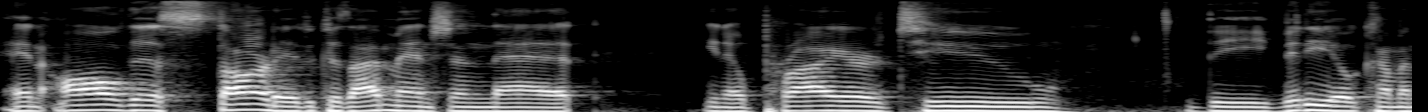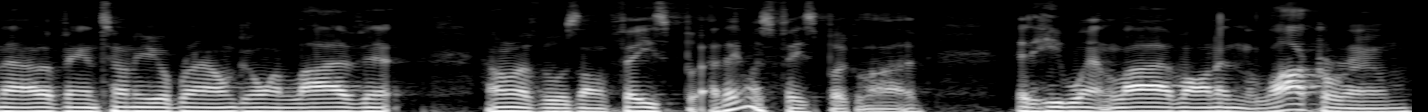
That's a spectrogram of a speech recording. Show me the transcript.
And all this started because I mentioned that, you know, prior to the video coming out of Antonio Brown going live, at, I don't know if it was on Facebook, I think it was Facebook Live, that he went live on in the locker room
